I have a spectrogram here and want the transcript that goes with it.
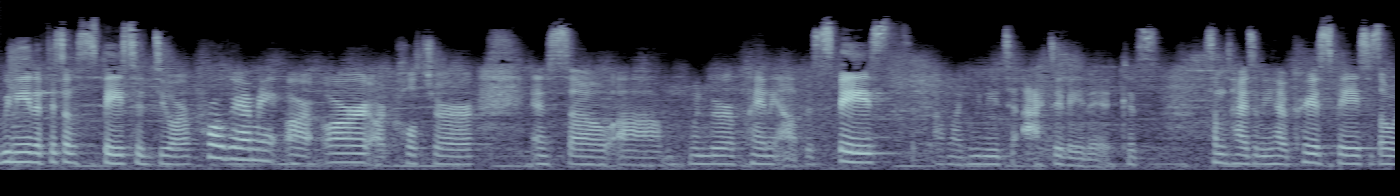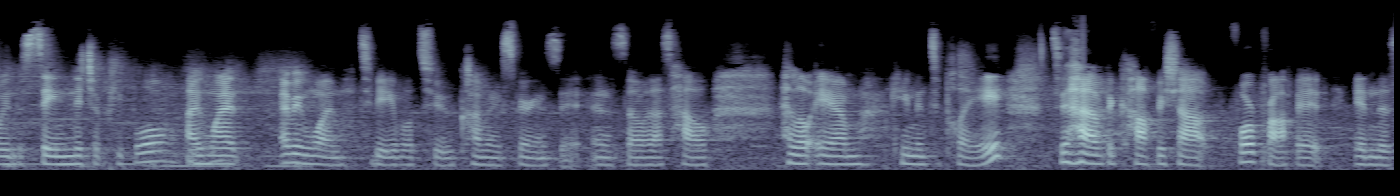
we need a physical space to do our programming, our art, our culture. And so um, when we were planning out this space, I'm like, we need to activate it because sometimes when we have creative space, it's always the same niche of people. I wanted everyone to be able to come and experience it. And so that's how Hello Em came into play to have the coffee shop for profit in this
